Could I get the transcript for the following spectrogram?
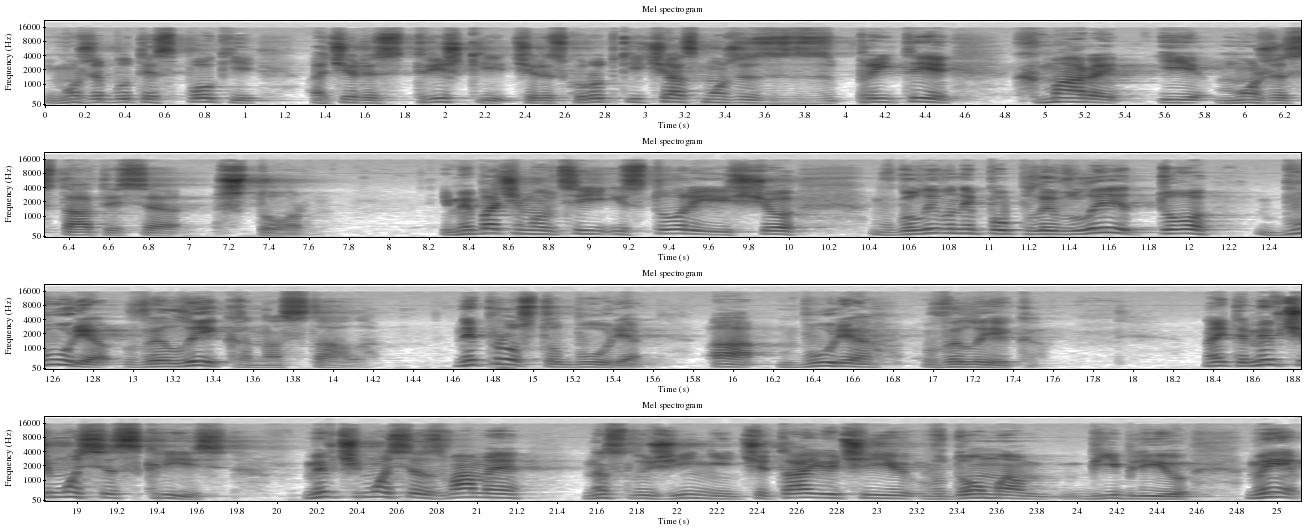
І може бути спокій, а через трішки, через короткий час може прийти хмари і може статися шторм. І ми бачимо в цій історії, що коли вони попливли, то буря велика настала. Не просто буря, а буря велика. Знаєте, ми вчимося скрізь. Ми вчимося з вами на служінні, читаючи вдома Біблію. Ми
